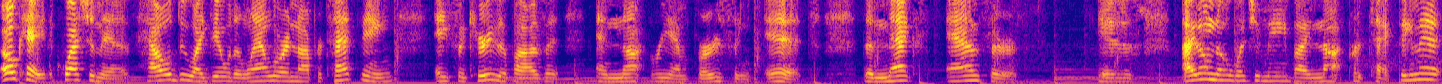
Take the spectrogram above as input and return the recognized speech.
Okay, the question is how do I deal with a landlord not protecting a security deposit and not reimbursing it? The next answer is I don't know what you mean by not protecting it,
